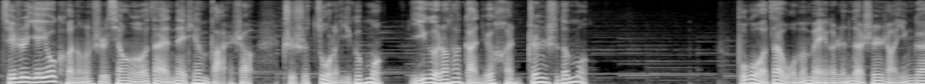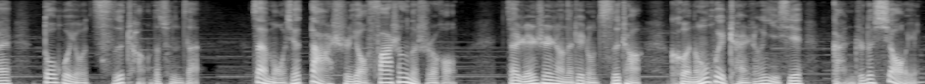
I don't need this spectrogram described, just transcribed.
其实也有可能是香娥在那天晚上只是做了一个梦，一个让她感觉很真实的梦。不过，在我们每个人的身上，应该都会有磁场的存在，在某些大事要发生的时候，在人身上的这种磁场可能会产生一些。感知的效应，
